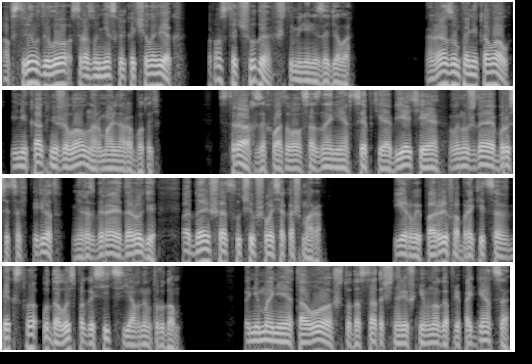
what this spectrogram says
обстрел вело сразу несколько человек. Просто чудо, что меня не задело. Разум паниковал и никак не желал нормально работать. Страх захватывал сознание в цепкие объятия, вынуждая броситься вперед, не разбирая дороги, подальше от случившегося кошмара. Первый порыв обратиться в бегство удалось погасить с явным трудом. Понимание того, что достаточно лишь немного приподняться,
